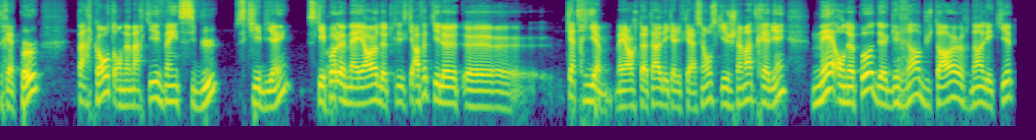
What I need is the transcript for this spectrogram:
très peu. Par contre, on a marqué 26 buts, ce qui est bien, ce qui n'est pas le meilleur de tous les. En fait, qui est le euh, quatrième meilleur total des qualifications, ce qui est justement très bien. Mais on n'a pas de grands buteurs dans l'équipe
